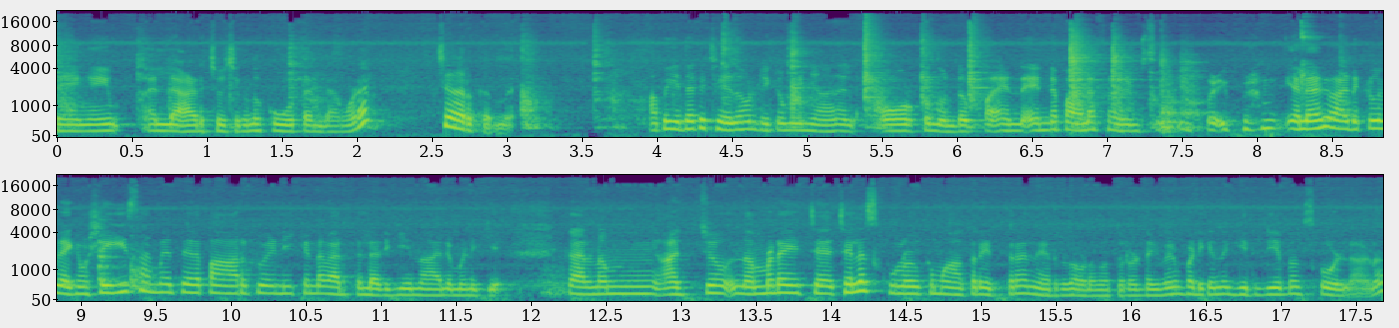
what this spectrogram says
തേങ്ങയും എല്ലാം അടച്ചു വെച്ചിരിക്കുന്ന കൂട്ടെല്ലാം കൂടെ ചേർക്കുന്നത്. അപ്പോൾ ഇതൊക്കെ ചെയ്തുകൊണ്ടിരിക്കുമ്പോൾ ഞാൻ ഓർക്കുന്നുണ്ട്. എന്റെ പല ഫ്രണ്ട്സും ഇപ്പോഴും ഇപ്പോഴും എല്ലാവരും അടുക്കളയിലായിരിക്കും. പക്ഷേ ഈ സമയത്ത് ചിലപ്പോൾ ആർക്കും എണീക്കേണ്ട വരത്തില്ലായിരിക്കും ഈ നാല് മണിക്ക്. കാരണം അച്ചു നമ്മുടെ ചില സ്കൂളുകൾക്ക് മാത്രമേ ഇത്ര നേരത്തെ തുടങ്ങത്തുള്ളൂ ഇവൻ പഠിക്കുന്ന ഗിരിദീപം സ്കൂളിലാണ്.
